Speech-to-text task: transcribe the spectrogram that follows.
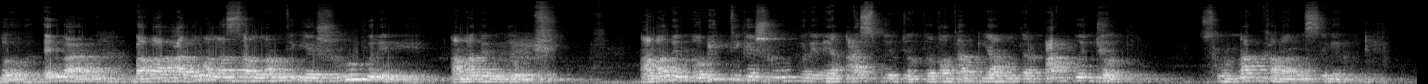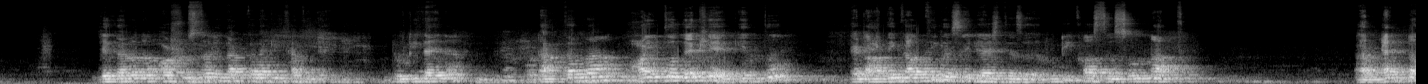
তো এইবার বাবা আদম সাল্লাম থেকে শুরু করে নিয়ে আমাদের নবী আমাদের নবীর থেকে শুরু করে নিয়ে আজ পর্যন্ত তথা কিয়ামতের আগ পর্যন্ত সুন্নাত খাবার হচ্ছে রুটি যে কারণে অসুস্থ হলে ডাক্তাররা কি খাতি দেয় রুটি দেয় না ও ডাক্তাররা হয়তো দেখে কিন্তু এটা আদিকাল থেকে চলে আসতেছে রুটি খাওয়াচ্ছে সুন্নাত আর একটা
